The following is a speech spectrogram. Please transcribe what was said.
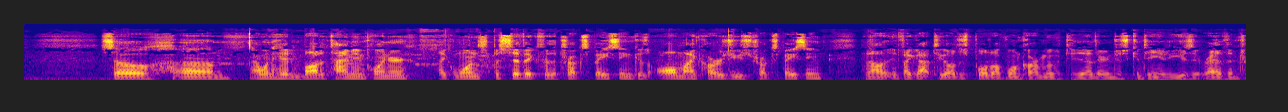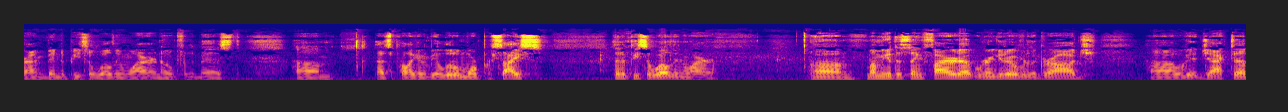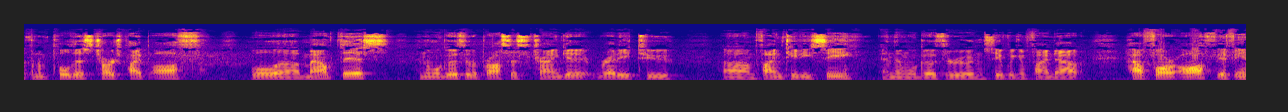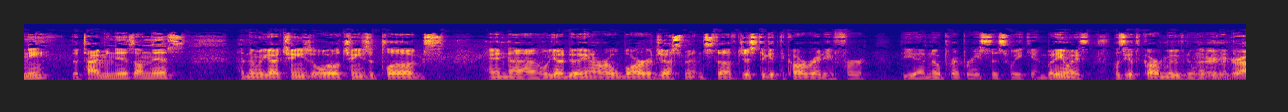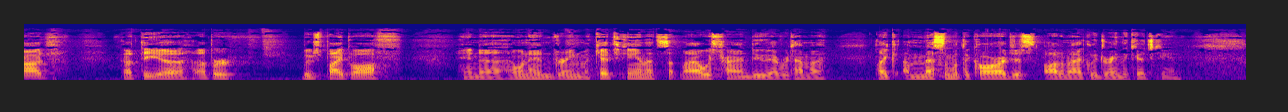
So um, I went ahead and bought a timing pointer, like one specific for the truck spacing, because all my cars use truck spacing. And I'll, if I got to, I'll just pull it off one car, move it to the other, and just continue to use it rather than try and bend a piece of welding wire and hope for the best. Um, that's probably going to be a little more precise than a piece of welding wire. Um, I'm gonna get this thing fired up. We're gonna get it over to the garage. Uh, we'll get jacked up and pull this charge pipe off. We'll uh, mount this and then we'll go through the process to try and get it ready to um, find TDC. And then we'll go through and see if we can find out how far off, if any, the timing is on this. And then we got to change the oil, change the plugs, and uh, we got to do an anti-roll bar adjustment and stuff just to get the car ready for the uh, no prep race this weekend. But anyways, let's get the car moved and we'll get in the garage. It. Got the uh, upper boost pipe off and uh, I went ahead and drained my catch can. That's something I always try and do every time I, like I'm messing with the car, I just automatically drain the catch can.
